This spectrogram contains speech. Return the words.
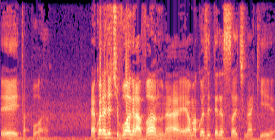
Eita porra. É quando a gente voa gravando, né? É uma coisa interessante, né? Que.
